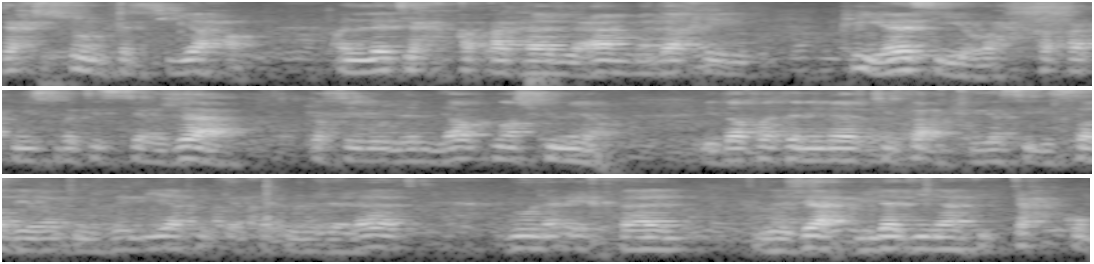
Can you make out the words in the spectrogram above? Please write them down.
تحسن كالسياحة التي حققت هذا العام مداخل قياسية وحققت نسبة استرجاع تصل إلى 12% إضافة إلى ارتفاع قياسي للصادرات المغربية في كافة المجالات دون إغفال نجاح بلادنا في التحكم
